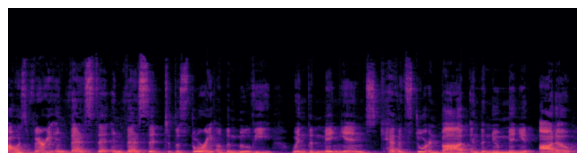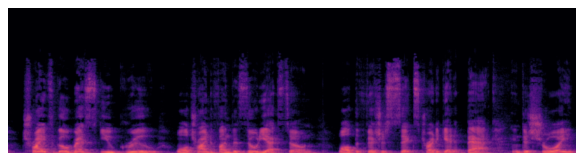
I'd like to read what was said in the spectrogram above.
I was very invested invested to the story of the movie when the minions Kevin Stuart and Bob and the new minion Otto tried to go rescue Gru while trying to find the Zodiac Stone while the Vicious Six try to get it back and destroy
